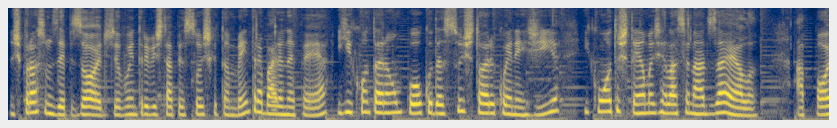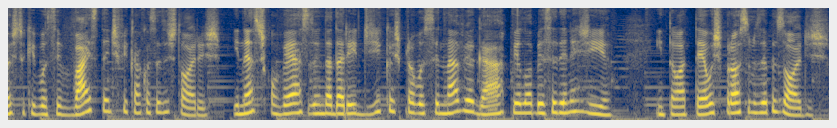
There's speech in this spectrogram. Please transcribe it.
Nos próximos episódios, eu vou entrevistar pessoas que também trabalham na EPE e que contarão um pouco da sua história com a energia e com outros temas relacionados a ela. Aposto que você vai se identificar com essas histórias. E nessas conversas eu ainda darei dicas para você navegar pelo ABCD Energia. Então, até os próximos episódios.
